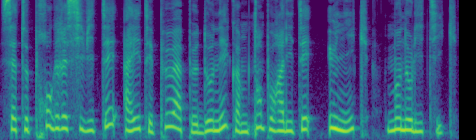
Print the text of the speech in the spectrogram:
Cette progressivité a été peu à peu donnée comme temporalité unique, monolithique,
